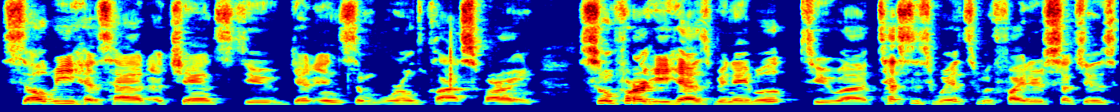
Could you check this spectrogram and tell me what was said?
Selby has had a chance to get in some world class sparring. So far, he has been able to uh, test his wits with fighters such as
